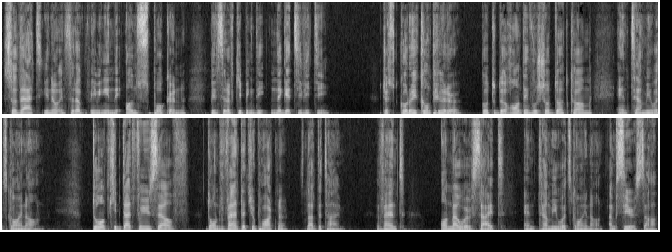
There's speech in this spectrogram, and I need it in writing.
so that, you know, instead of being in the unspoken, instead of keeping the negativity, just go to your computer, go to the rendezvousshow.com and tell me what's going on. Don't keep that for yourself. Don't vent at your partner. It's not the time. Vent on my website and tell me what's going on. I'm serious, Sarah,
